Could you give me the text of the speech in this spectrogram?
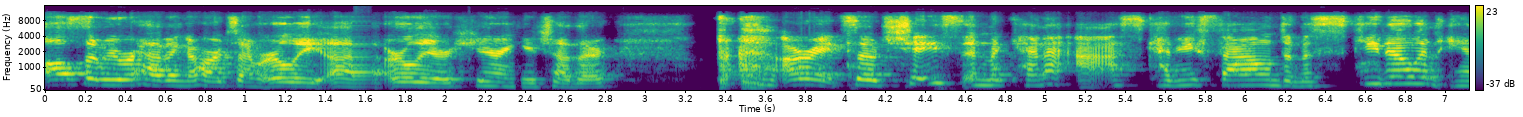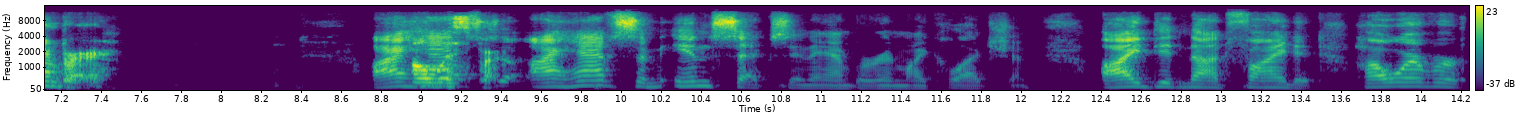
Also we were having a hard time early uh, earlier hearing each other. All right so chase and mckenna ask have you found a mosquito in amber? I have. I have some insects in amber in my collection. I did not find it. However,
